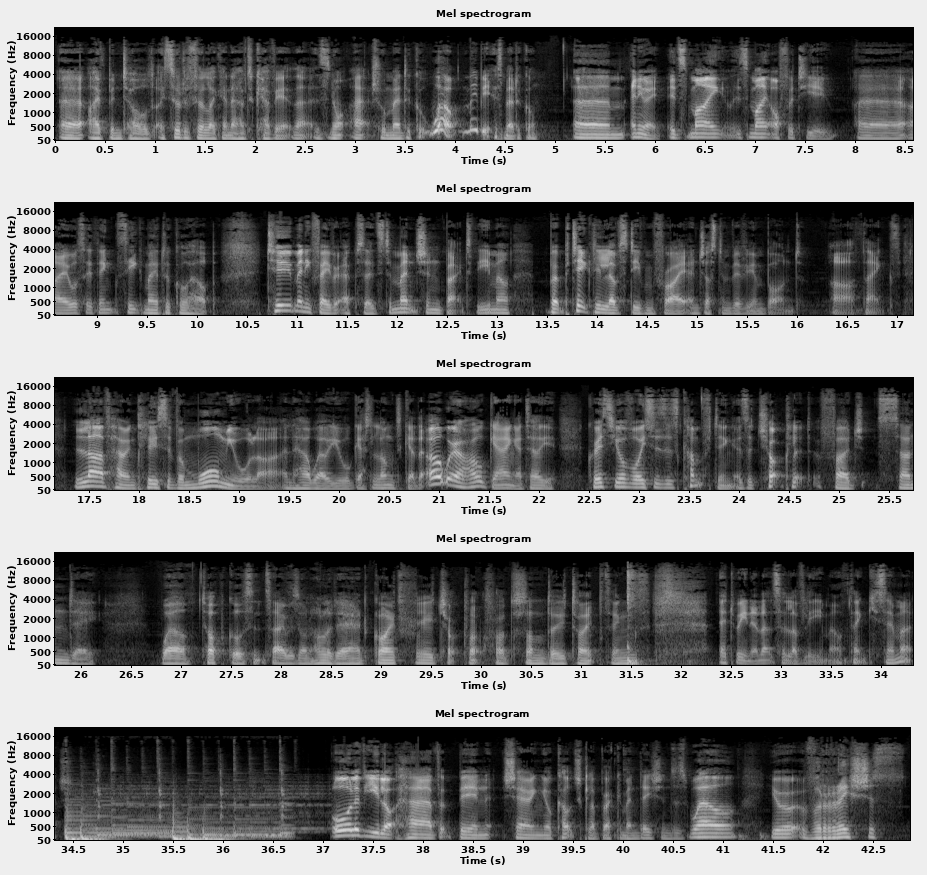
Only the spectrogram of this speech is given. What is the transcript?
Uh, I've been told. I sort of feel like I now have to caveat that it's not actual medical. Well, maybe it is medical. Um, anyway, it's my it's my offer to you. Uh, I also think seek medical help. Too many favourite episodes to mention. Back to the email, but particularly love Stephen Fry and Justin Vivian Bond. Ah, thanks. Love how inclusive and warm you all are, and how well you all get along together. Oh, we're a whole gang, I tell you. Chris, your voice is as comforting as a chocolate fudge sundae well, topical since I was on holiday. I had quite a few chocolate fudge sundae type things. Edwina, that's a lovely email. Thank you so much. All of you lot have been sharing your Culture Club recommendations as well. You're a voracious.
